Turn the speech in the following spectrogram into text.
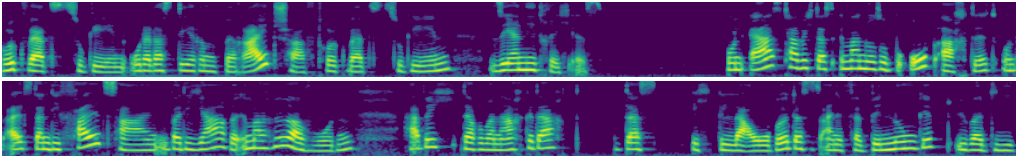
rückwärts zu gehen oder dass deren Bereitschaft, rückwärts zu gehen, sehr niedrig ist. Und erst habe ich das immer nur so beobachtet und als dann die Fallzahlen über die Jahre immer höher wurden, habe ich darüber nachgedacht, dass ich glaube, dass es eine Verbindung gibt über die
